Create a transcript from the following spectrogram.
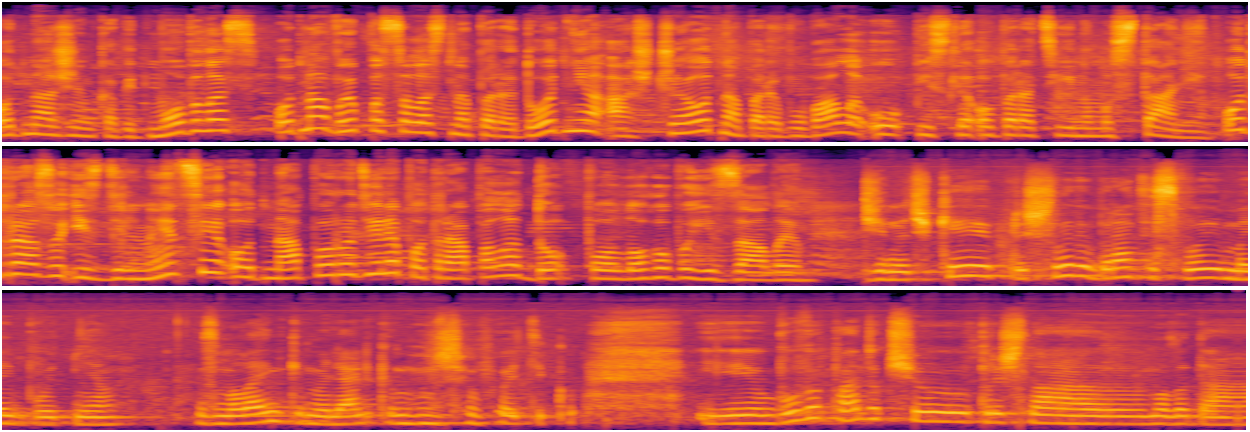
Одна жінка відмовилась, одна виписалась напередодні, а ще одна перебувала у післяопераційному стані. Одразу із дільниці одна породіля потрапила до пологової зали. Жіночки прийшли вибирати своє майбутнє з маленькими ляльками в животіку. І був випадок, що прийшла молода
